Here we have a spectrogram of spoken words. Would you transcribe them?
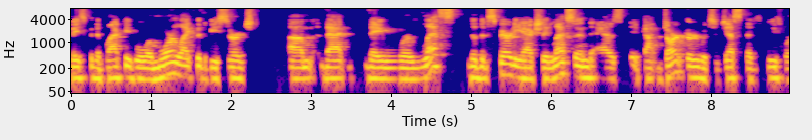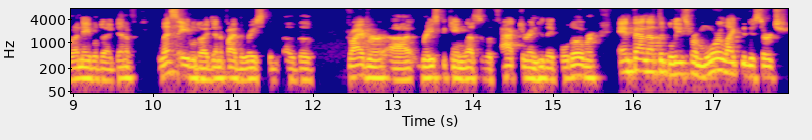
basically that black people were more likely to be searched um, that they were less, the, the, disparity actually lessened as it got darker, which suggests that police were unable to identify, less able to identify the race of the, of the driver, uh, race became less of a factor in who they pulled over, and found out that police were more likely to search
